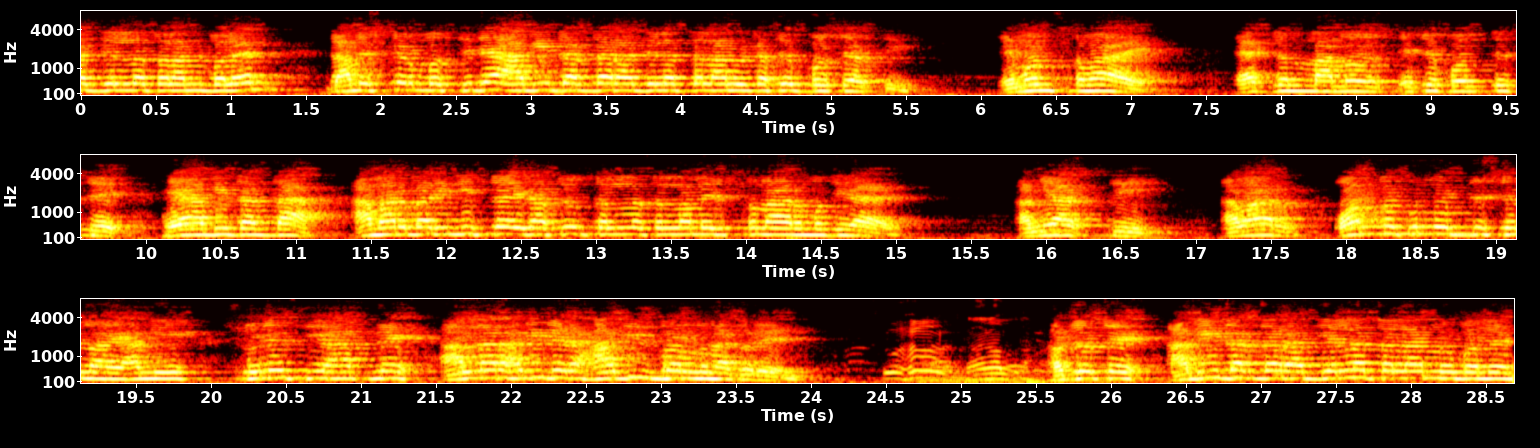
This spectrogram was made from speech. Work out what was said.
রাজিয়াল্লাহ তাআলা বলেন দামেস্কের মসজিদে আবি দারদা রাজিয়াল্লাহ তাআলার কাছে বসে আছি এমন সময় একজন মানুষ এসে বলতেছে হে আবি দারদা, আমার বাড়ি নিশ্চয় রাসূল আলাইহি সাল্লামের সোনার মদিনায়। আমি আসছি। আমার অন্য কোন উদ্দেশ্য নয় আমি শুনেছি আপনি আল্লাহর হাবিবের হাদিস বর্ণনা করেন। হজরতে আবি রাদিয়াল্লাহু তাআলা আনহু বলেন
